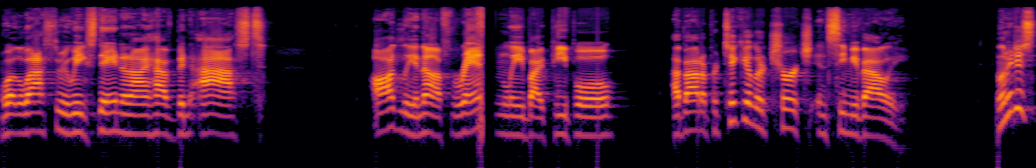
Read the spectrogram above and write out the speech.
Well, the last three weeks, Dane and I have been asked, oddly enough, randomly by people about a particular church in Simi Valley. Let me just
